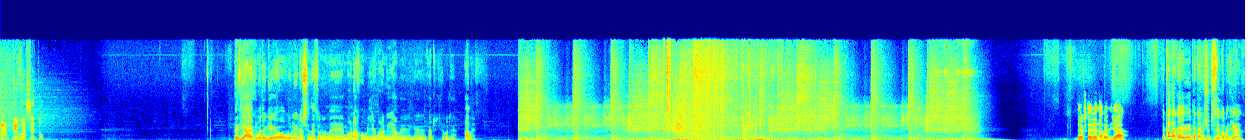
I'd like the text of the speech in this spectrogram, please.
Κατέβασέ το. Παιδιά, έχουμε τον κύριο Γουλή να συνδεθούμε με Μόναχο, με Γερμανία, με ε, κάτι τίποτε. Πάμε. Δεν φταίνε τα παιδιά. Ε, καλά, κα- είπε κανείς ότι φταίνουν τα παιδιά.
